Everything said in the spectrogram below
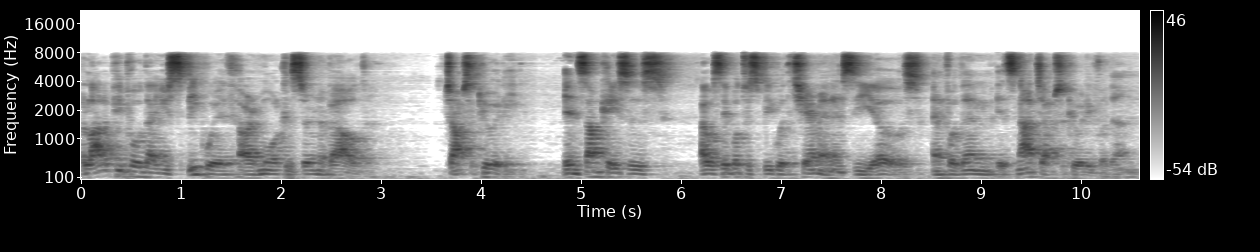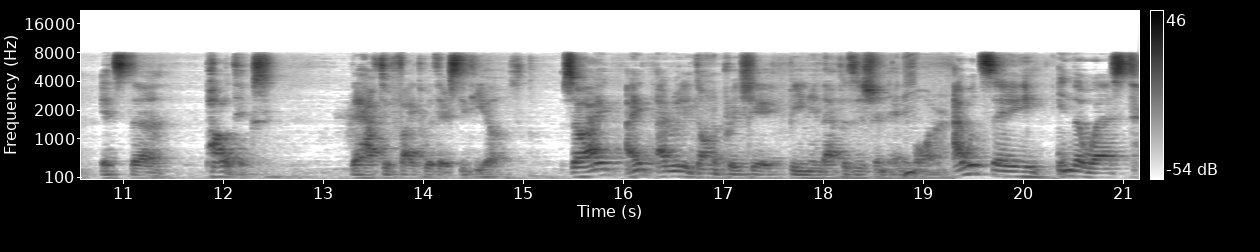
A lot of people that you speak with are more concerned about job security. In some cases, I was able to speak with chairmen and CEOs, and for them, it's not job security for them, it's the politics. They have to fight with their CTOs. So I, I, I really don't appreciate being in that position anymore. I would say in the West,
